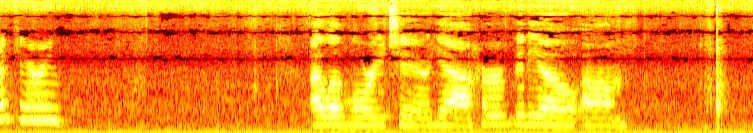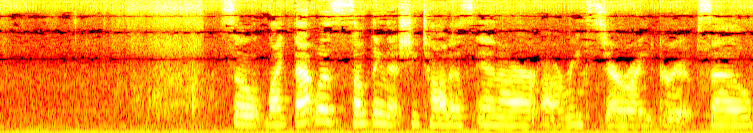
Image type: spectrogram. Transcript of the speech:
Hi, Karen. I love Lori too. Yeah, her video. Um, so, like, that was something that she taught us in our uh, wreath steroid group. So,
